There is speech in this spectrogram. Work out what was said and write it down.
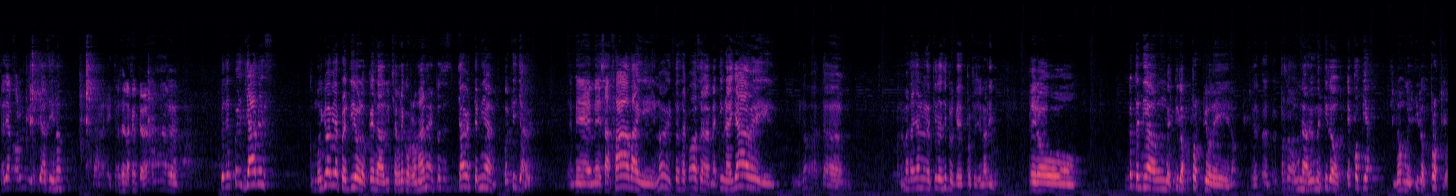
salía corriendo y decía así, ¿no? Entonces la gente, ah, pero después llaves, como yo había aprendido lo que es la lucha greco-romana, entonces llaves tenía cualquier llave. Me, me zafaba y, ¿no? y toda esa cosa, metí una llave y, ¿no? hasta, bueno, más allá no les quiero decir porque es profesionalismo, pero no tenía un estilo propio de, ¿no? Eh, eh, perdón, un estilo de copia, sino un estilo propio.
